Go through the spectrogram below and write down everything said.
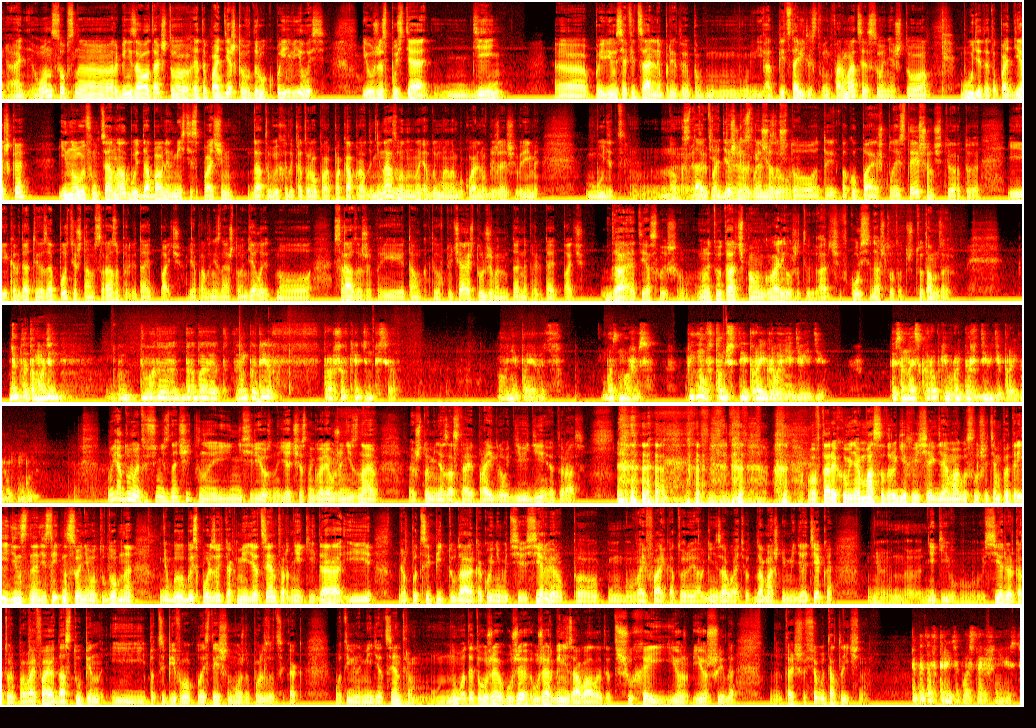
а- он, собственно, организовал так, что эта поддержка вдруг появилась. И уже спустя день э, появилась официальная пред- м, от представительства информация Sony, что будет эта поддержка, и новый функционал будет добавлен вместе с патчем, дата выхода которого по- пока, правда, не названа, но я думаю, она буквально в ближайшее время будет Ну, э, кстати, эта ты же слышал, что ты покупаешь PlayStation 4, и когда ты ее запустишь, там сразу прилетает патч. Я, правда, не знаю, что он делает, но сразу же при том, как ты его включаешь, тут же моментально прилетает патч. Да, это я слышал. Ну, это вот Арчи, по-моему, говорил уже. Ты, Арчи, в курсе, да, что, тут, что там за... Да, там один вот, э, добавят MP3 в прошивке 1.50. В ней появится возможность Ну, в том числе и проигрывание DVD. То есть она из коробки вроде даже DVD проигрывать не будет. Ну, я думаю, это все незначительно и несерьезно. Я, честно говоря, уже не знаю, что меня заставит проигрывать DVD, это раз. Во-вторых, у меня масса других вещей, где я могу слушать MP3. Эм Единственное, действительно, Sony вот удобно было бы использовать как медиацентр некий, да, и подцепить туда какой-нибудь сервер по Wi-Fi, который организовать, вот домашнюю медиатеку, э, некий сервер, который по Wi-Fi доступен, и подцепив его к PlayStation, можно пользоваться как вот именно медиацентром. Ну, вот это уже, уже, уже организовал этот Шухей Йошида. Так что все будет отлично. Так это в третьей PlayStation есть.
